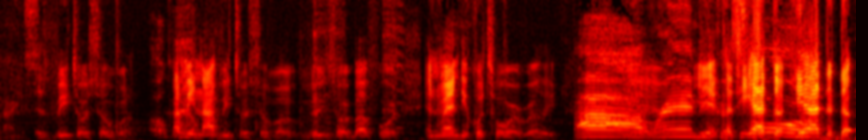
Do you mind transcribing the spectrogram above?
Nice. It's Vitor Silva. Okay. I mean not Vitor Silva, Vitor Belfort and Randy Couture really. ah, yeah. Randy. Yeah, because he had the he had the d-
